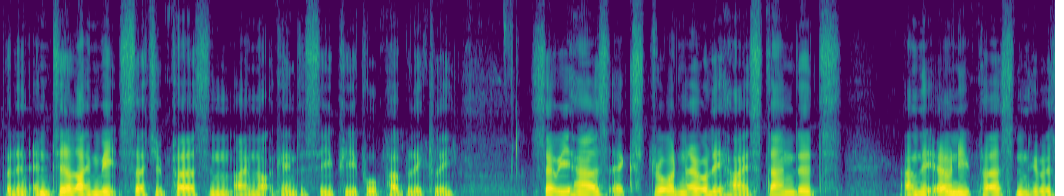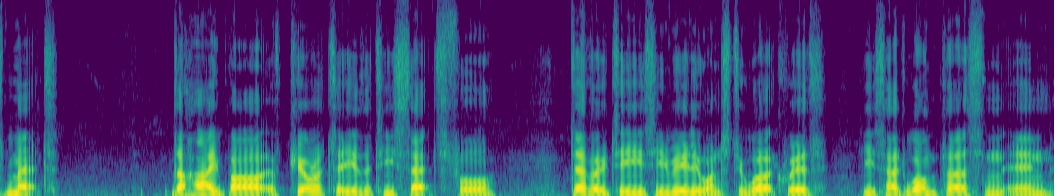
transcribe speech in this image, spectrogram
But until I meet such a person, I'm not going to see people publicly. So he has extraordinarily high standards, and the only person who has met the high bar of purity that he sets for devotees he really wants to work with. He's had one person in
